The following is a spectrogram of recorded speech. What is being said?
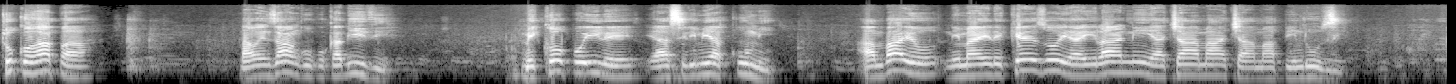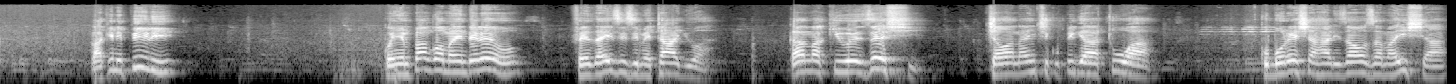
tuko hapa na wenzangu kukabidhi mikopo ile ya asilimia kumi ambayo ni maelekezo ya ilani ya Chama cha Mapinduzi. Lakini pili, kwenye mpango wa maendeleo fedha hizi zimetajwa kama kiwezeshi cha wananchi kupiga hatua kuboresha hali zao za maisha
